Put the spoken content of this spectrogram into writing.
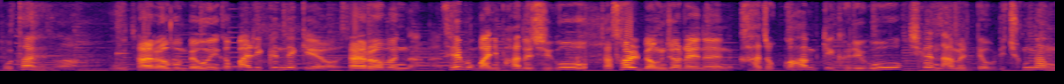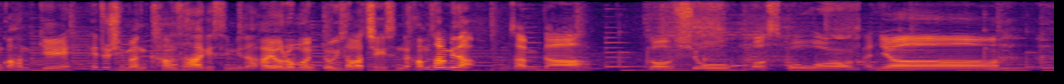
못하겠어 나. 자 여러분 매우니까 빨리 끝낼게요. 자 여러분 새해 복 많이 받으시고 자 설 명절에는 가족과 함께 그리고 시간 남을 때 우리 충남과 함께 해주시면 감사하겠습니다. 자 여러분 여기서 마치겠습니다. 감사합니다. 감사합니다. The show must go on. 안녕.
